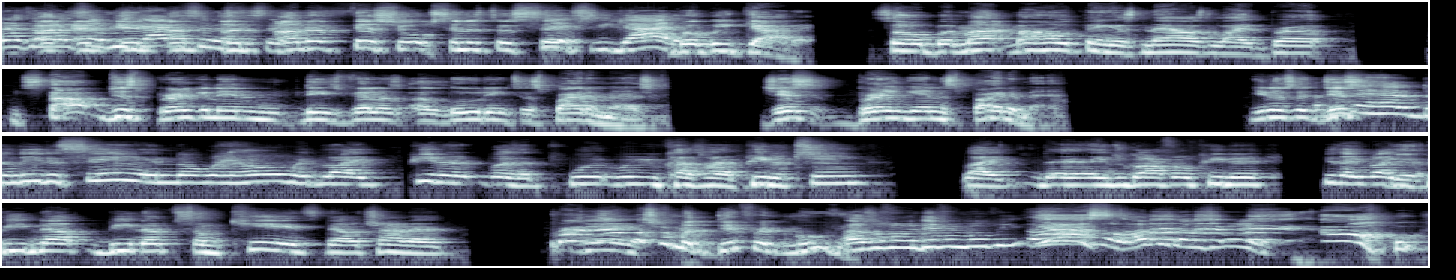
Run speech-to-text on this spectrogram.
that's what I said. We An- got the an- Sinister an Six. unofficial Sinister Six, Six, we got it. but we got it. So, but my, my whole thing is now is like, bruh, stop just bringing in these villains alluding to Spider Man. Just bring in Spider Man. You know what I'm I Just they had a deleted scene in No Way Home with like Peter. Was it what, what you classify it, Peter two? Like the Andrew Garfield Peter. He's like like Yeah. beating up beating up some kids that were trying to. bro, yeah. that was from a different movie. That was from a different movie. yes, Oh, I thought that was real. Oh,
